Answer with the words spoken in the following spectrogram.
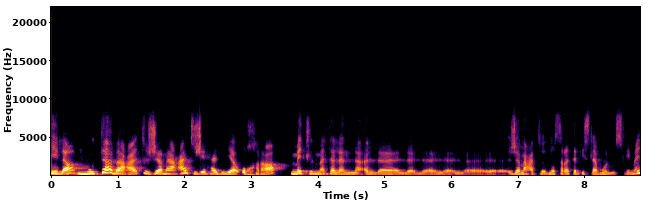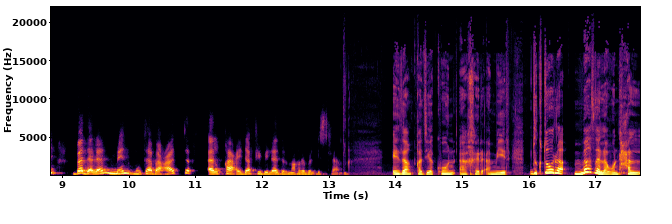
إلى متابعة جماعات جهادية أخرى مثل مثلا جماعة نصرة الإسلام والمسلمين بدلا من متابعة القاعدة في بلاد المغرب الإسلامي. إذا قد يكون آخر أمير. دكتورة ماذا لو انحل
